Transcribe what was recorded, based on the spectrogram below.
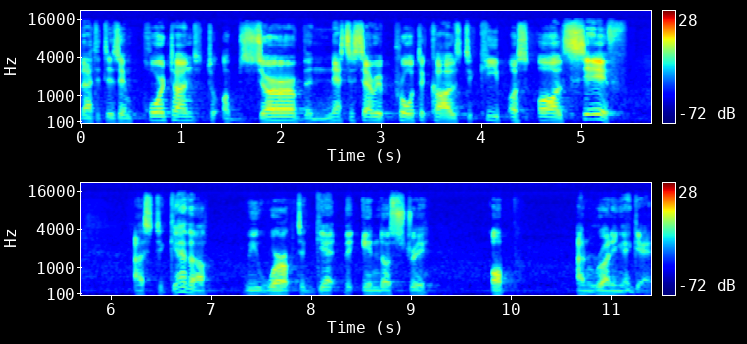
that it is important to observe the necessary protocols to keep us all safe as together we work to get the industry up and running again.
